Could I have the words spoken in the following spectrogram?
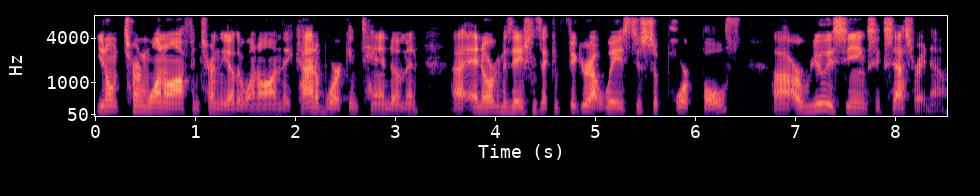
you don't turn one off and turn the other one on. They kind of work in tandem and uh, and organizations that can figure out ways to support both uh, are really seeing success right now.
